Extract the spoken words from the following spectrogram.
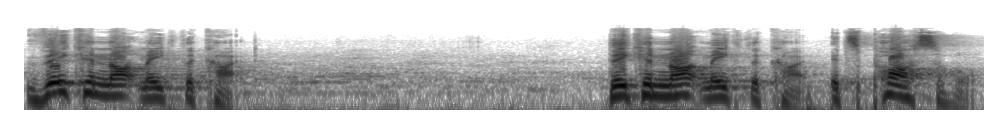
they cannot make the cut. They cannot make the cut. It's possible.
